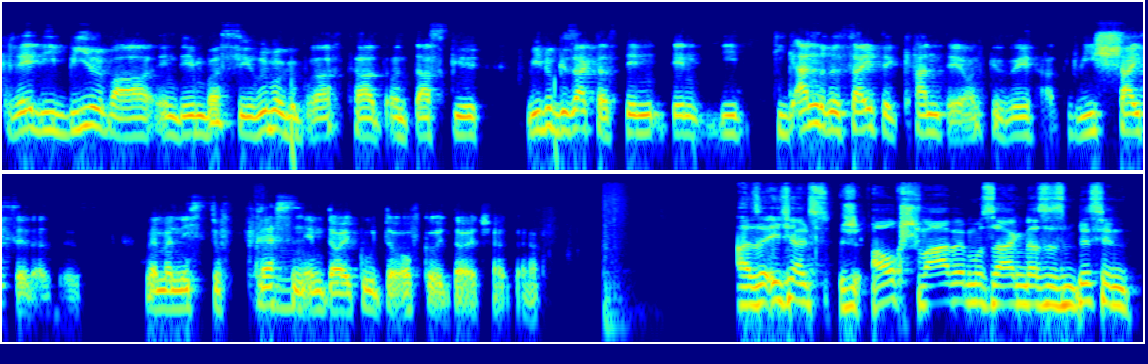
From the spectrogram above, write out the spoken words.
kredibil war in dem, was sie rübergebracht hat und das, wie du gesagt hast, den, den, die, die andere Seite kannte und gesehen hat, wie scheiße das ist, wenn man nichts zu fressen mhm. im Deut gut auf gut Deutsch hat. Ja. Also ich als auch Schwabe muss sagen, dass es ein bisschen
